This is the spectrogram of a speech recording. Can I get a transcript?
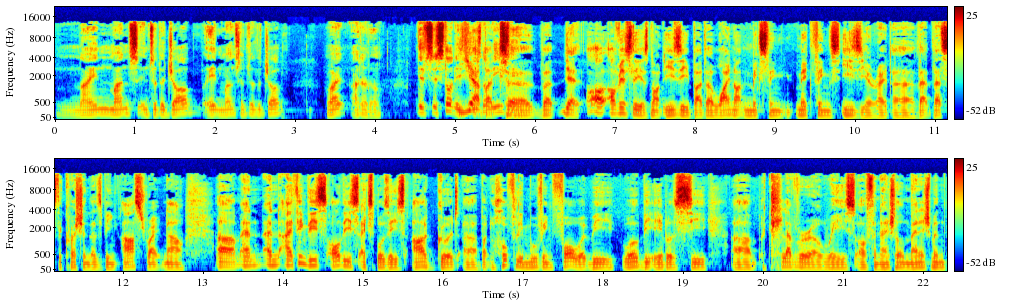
Nine months into the job, eight months into the job, right? I don't know. It's it's not easy. Yeah, it's but uh, but yeah, obviously it's not easy. But uh, why not mix thing, make things easier, right? Uh, that that's the question that's being asked right now. Um, and and I think these all these exposés are good. Uh, but hopefully, moving forward, we will be able to see um, cleverer ways of financial management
